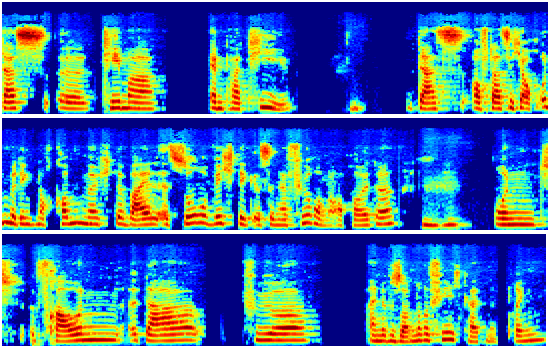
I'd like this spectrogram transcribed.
das äh, Thema Empathie das, auf das ich auch unbedingt noch kommen möchte, weil es so wichtig ist in der Führung auch heute. Mhm. Und Frauen dafür eine besondere Fähigkeit mitbringen,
